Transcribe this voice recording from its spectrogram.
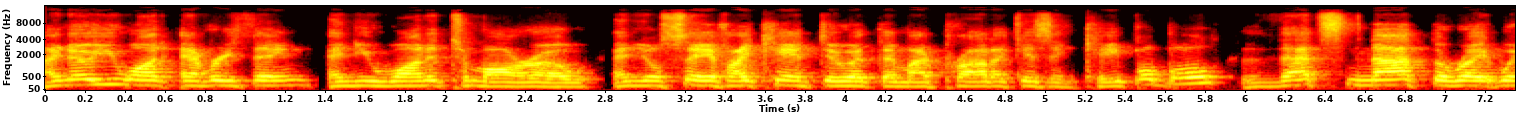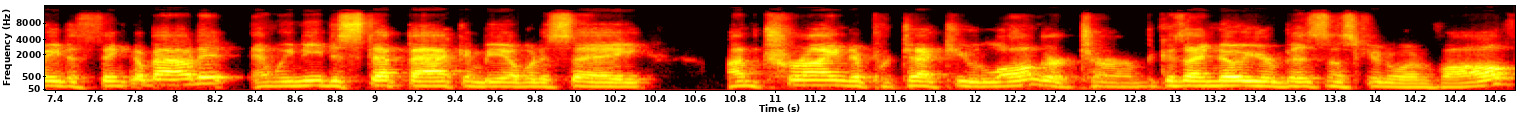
I know you want everything and you want it tomorrow. And you'll say, if I can't do it, then my product isn't capable. That's not the right way to think about it. And we need to step back and be able to say, I'm trying to protect you longer term because I know your business is going to evolve.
